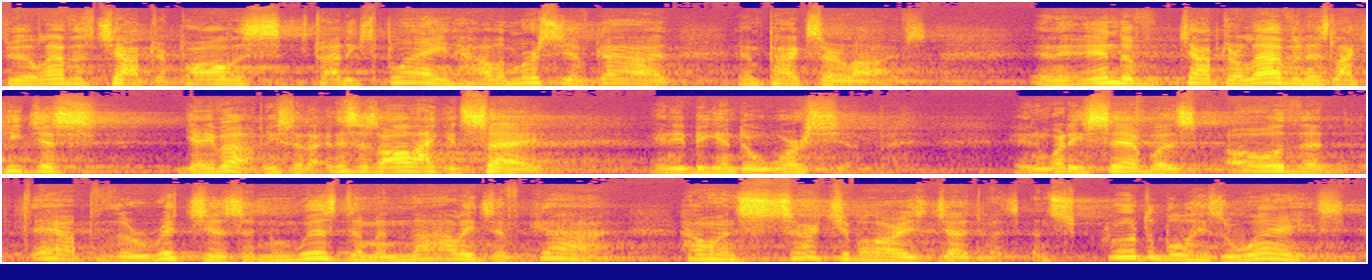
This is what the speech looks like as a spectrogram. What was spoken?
through the 11th chapter, Paul is trying to explain how the mercy of God impacts our lives. And the end of chapter 11 is like he just gave up. He said, This is all I could say. And he began to worship. And what he said was, Oh, the depth, the riches, and wisdom and knowledge of God. How unsearchable are his judgments, inscrutable his ways.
